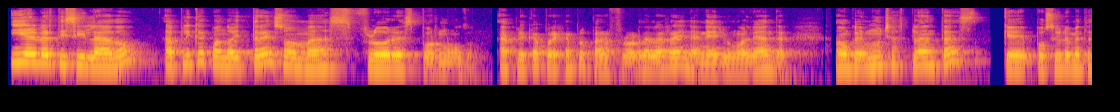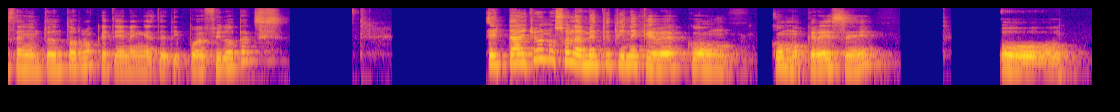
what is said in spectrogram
Y el verticilado aplica cuando hay tres o más flores por nudo. Aplica, por ejemplo, para flor de la reina, Nerium oleander. Aunque hay muchas plantas que posiblemente están en tu entorno que tienen este tipo de filotaxis. El tallo no solamente tiene que ver con cómo crece o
